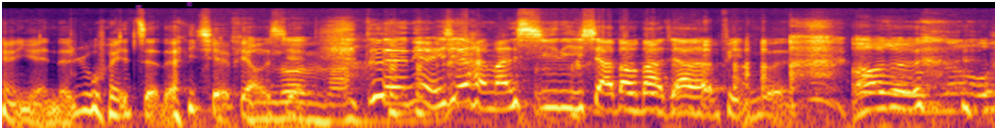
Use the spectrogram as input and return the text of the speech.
演员的入围者的一些表现吗？对对，你有一些还蛮犀利，吓到大家的评论，然后这。no，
